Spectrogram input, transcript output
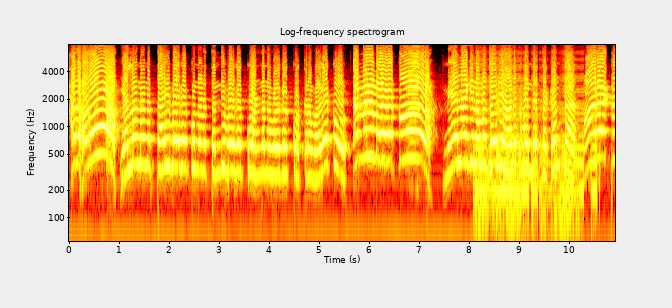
ಹೌದು ಎಲ್ಲ ನನ್ನ ತಾಯಿ ಬಳಗಕ್ಕೂ ನನ್ನ ತಂದಿ ಬಳಗಕ್ಕೂ ಅಣ್ಣನ ಬಳಗಕ್ಕೂ ಅಕ್ಕನ ಬಳಗಕ್ಕೂ. ತಮ್ಮನ ಬಳಗಕ್ಕೂ. ಮೇಲಾಗಿ ನಮ್ಮ ಜೋಡಿ ಹಾಡಕ್ ಬಂದಿರ್ತಕ್ಕಂತ ಮಹಾರಾಷ್ಟ್ರ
